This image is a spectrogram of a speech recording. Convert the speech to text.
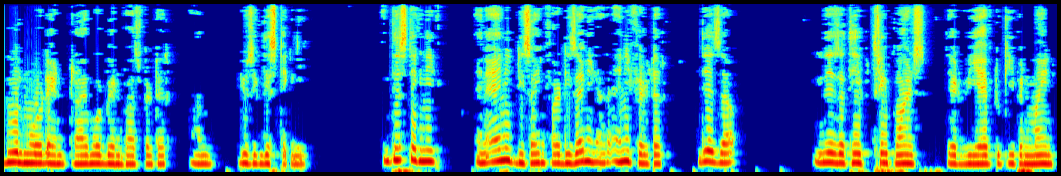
dual mode and tri mode bandpass filter on using this technique. In this technique, in any design for designing or any filter, there's a there's a th three points that we have to keep in mind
